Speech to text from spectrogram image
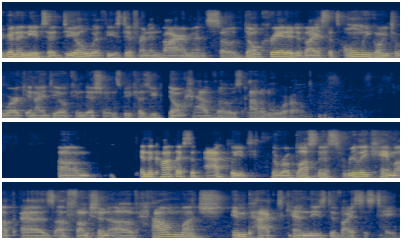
you're going to need to deal with these different environments. So don't create a device that's only going to work in ideal conditions because you don't have those out in the world. Um, in the context of athletes, the robustness really came up as a function of how much impact can these devices take.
